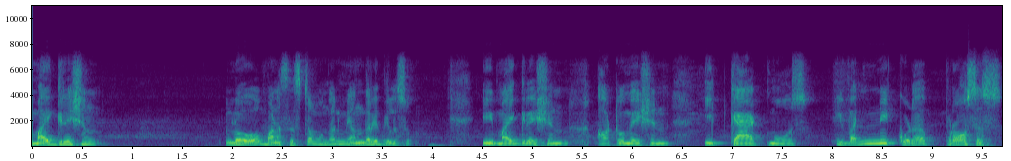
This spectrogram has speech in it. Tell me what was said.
మైగ్రేషన్లో మన సిస్టమ్ ఉందని మీ అందరికీ తెలుసు. ఈ మైగ్రేషన్ ఆటోమేషన్ ఈ క్యాట్ మోస్ ఇవన్నీ కూడా ప్రాసెస్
